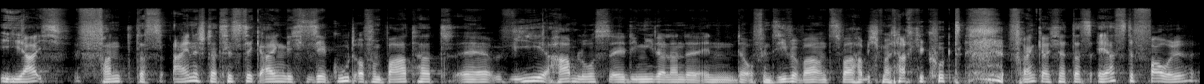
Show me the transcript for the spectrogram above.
Ja, ich fand, dass eine Statistik eigentlich sehr gut offenbart hat, äh, wie harmlos äh, die Niederlande in der Offensive war. Und zwar habe ich mal nachgeguckt, Frankreich hat das erste Foul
